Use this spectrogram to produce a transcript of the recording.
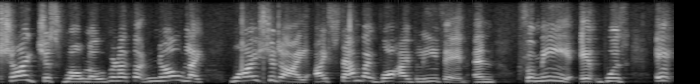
Should I just roll over? And I thought, no, like, why should I? I stand by what I believe in. And for me, it was it.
